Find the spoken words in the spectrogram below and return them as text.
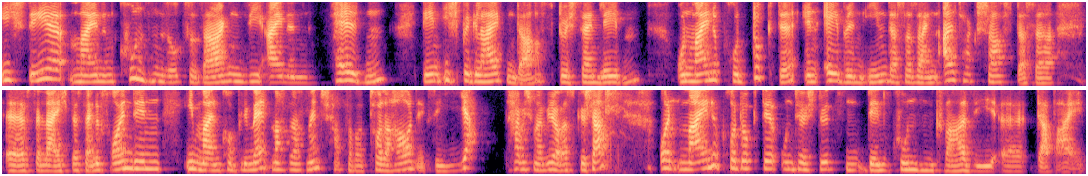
Ich sehe meinen Kunden sozusagen wie einen Helden, den ich begleiten darf durch sein Leben. Und meine Produkte enablen ihn, dass er seinen Alltag schafft, dass er äh, vielleicht, dass seine Freundin ihm mal ein Kompliment macht, sagt, Mensch, hast aber tolle Haut. Ich sehe, ja, habe ich mal wieder was geschafft. Und meine Produkte unterstützen den Kunden quasi äh, dabei.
